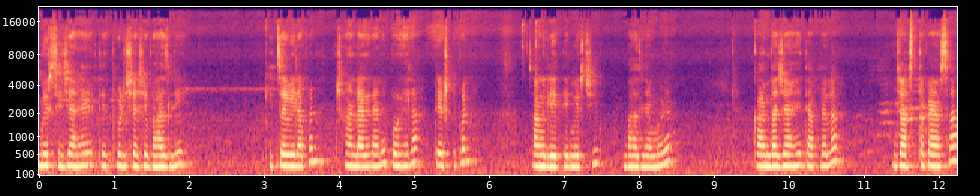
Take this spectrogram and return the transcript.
मिरची जी आहे ते थोडीशी अशी भाजली की चवीला पण छान लागेल आणि पोह्याला टेस्ट पण चांगली येते मिरची भाजल्यामुळे. कांदा जे आहे ते आपल्याला जास्त काय असा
